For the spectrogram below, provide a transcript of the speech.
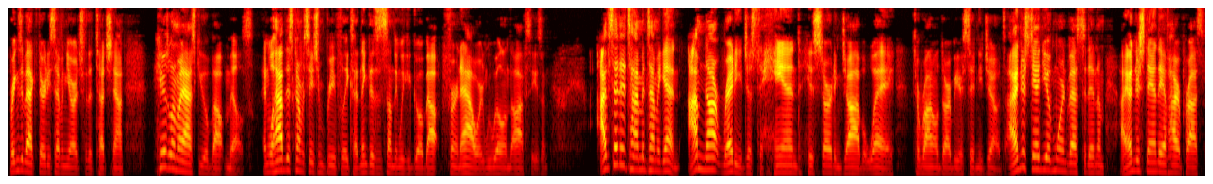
Brings it back 37 yards for the touchdown. Here's what I'm going to ask you about Mills, and we'll have this conversation briefly because I think this is something we could go about for an hour, and we will in the off season. I've said it time and time again. I'm not ready just to hand his starting job away to Ronald Darby or Sidney Jones. I understand you have more invested in them. I understand they have higher pros.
